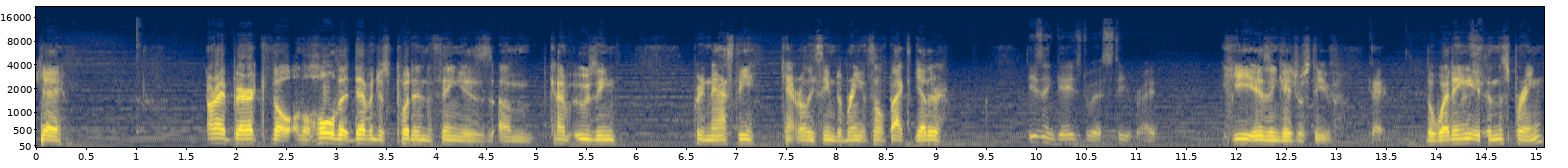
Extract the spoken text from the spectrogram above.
Okay. All right, Barrick. The the hole that Devin just put in the thing is um kind of oozing, pretty nasty. Can't really seem to bring itself back together. He's engaged with Steve, right? He is engaged with Steve. Okay. The wedding is in the spring.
